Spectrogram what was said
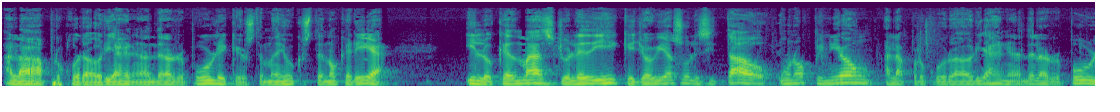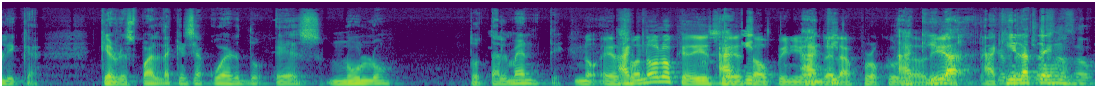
a la Procuraduría General de la República y usted me dijo que usted no quería. Y lo que es más, yo le dije que yo había solicitado una opinión a la Procuraduría General de la República que respalda que ese acuerdo es nulo totalmente. No, eso no es lo que dice esa opinión de la Procuraduría. Aquí la, aquí la tengo.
